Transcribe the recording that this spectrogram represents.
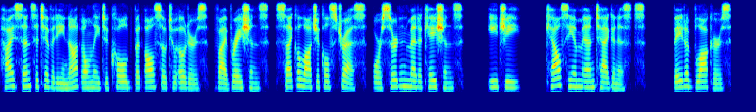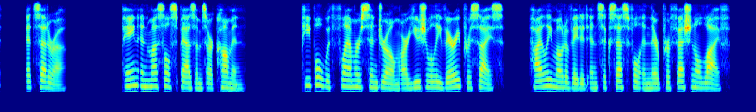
high sensitivity not only to cold but also to odors, vibrations, psychological stress, or certain medications, e.g., calcium antagonists, beta blockers, etc. Pain and muscle spasms are common. People with Flammer syndrome are usually very precise, highly motivated and successful in their professional life.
